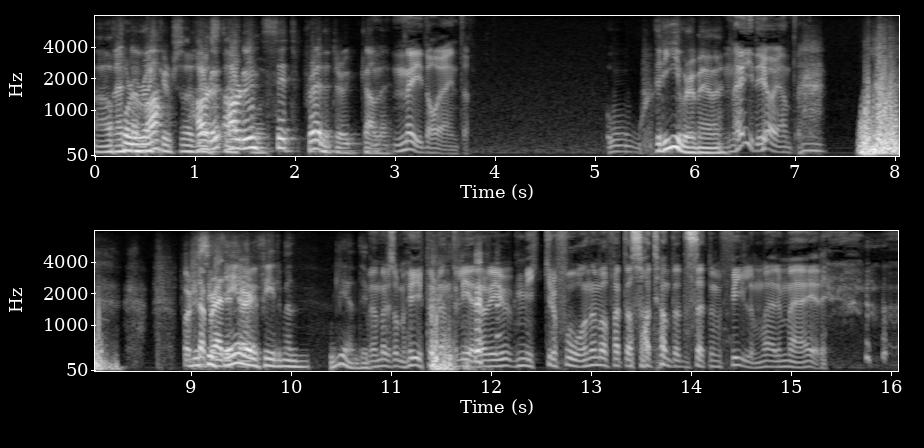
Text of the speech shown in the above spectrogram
Vänta, for the record så Har du, har du inte sett Predator, Kalle? Nej, det har jag inte. Oh. Driver du med mig? Nej, det gör jag inte. Du Första citerar ju Predator. filmen dagligen, typ. Vem är det som hyperventilerar i mikrofonen bara för att jag sa att jag inte hade sett en film? Vad är det med er?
